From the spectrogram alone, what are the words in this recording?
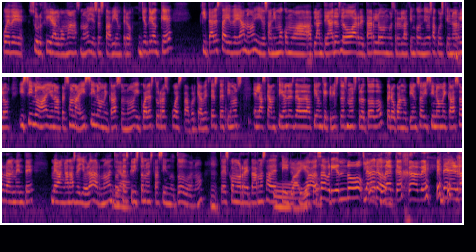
puede surgir algo más, ¿no? Y eso está bien, pero yo creo que quitar esta idea, ¿no? Y os animo como a, a planteároslo, a retarlo en vuestra relación con Dios, a cuestionarlos. ¿Y si no hay una persona? ¿Y si no me caso, no? ¿Y cuál es tu respuesta? Porque a veces decimos en las canciones de adoración que Cristo es nuestro todo, pero cuando pienso ¿y si no me caso? Realmente me dan ganas de llorar, ¿no? Entonces Ya. Cristo no está siendo todo, ¿no? Mm. Entonces como retarnos a decir, Uh, ahí "Guau, estás abriendo Claro. una caja de... de verdad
